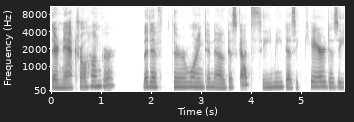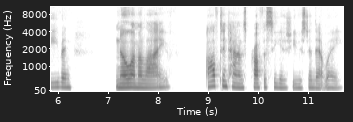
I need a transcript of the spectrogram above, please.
their natural hunger. But if they're wanting to know, does God see me? Does He care? Does He even know I'm alive. Oftentimes, prophecy is used in that way.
